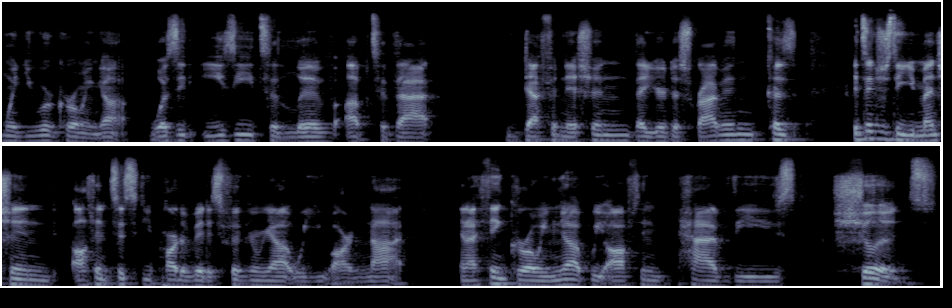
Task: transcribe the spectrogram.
when you were growing up. Was it easy to live up to that definition that you're describing? Because it's interesting, you mentioned authenticity, part of it is figuring out what you are not. And I think growing up, we often have these shoulds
